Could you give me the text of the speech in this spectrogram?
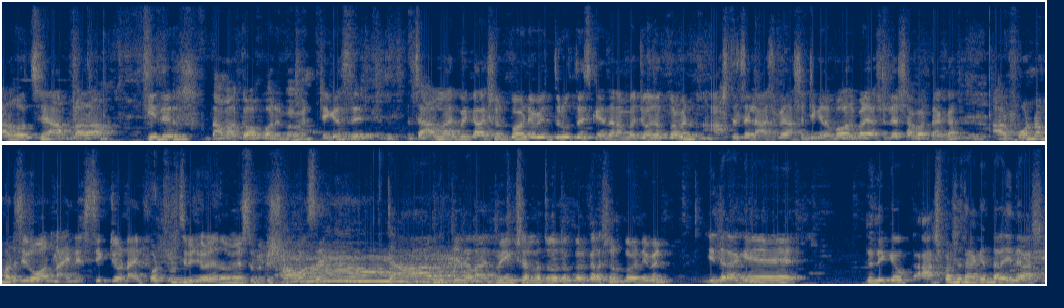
আর হচ্ছে আপনারা ঈদের দামাকা অফারে পাবেন, ঠিক আছে? যার লাগবে কালেকশন করে নেবেন, দ্রুত স্ক্রিনে নাম্বার যোগাযোগ করবেন। আসতে চাইলে আসবেন, আসার ঠিকানা বলার বাড়ি আসলে সাবার টাকা আর phone number zero one nine eight six zero nine four two three zero সব আছে। যার যেটা লাগবে, ইনশাল্লাহ যোগাযোগ করে কালেকশন করে নেবেন। ঈদের আগে যদি কেউ আশপাশে থাকেন তাহলে ঈদের আসি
